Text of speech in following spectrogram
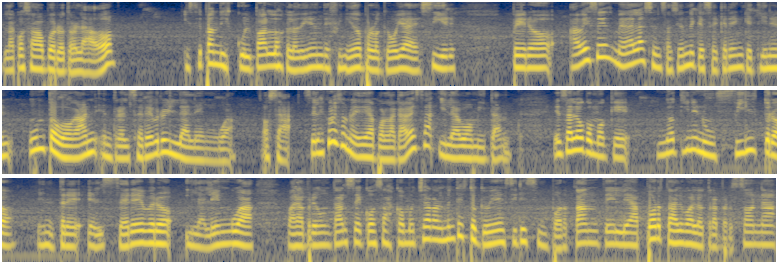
la cosa va por otro lado. Y sepan disculpar los que lo tienen definido por lo que voy a decir, pero a veces me da la sensación de que se creen que tienen un tobogán entre el cerebro y la lengua. O sea, se les cruza una idea por la cabeza y la vomitan. Es algo como que no tienen un filtro entre el cerebro y la lengua para preguntarse cosas como, che, realmente esto que voy a decir es importante, le aporta algo a la otra persona.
